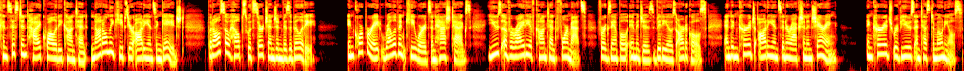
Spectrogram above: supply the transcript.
Consistent high quality content not only keeps your audience engaged, but also helps with search engine visibility. Incorporate relevant keywords and hashtags. Use a variety of content formats, for example, images, videos, articles, and encourage audience interaction and sharing. Encourage reviews and testimonials.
